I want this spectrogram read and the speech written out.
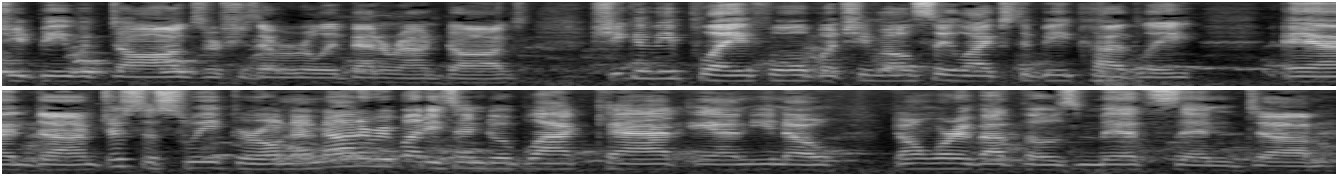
she'd be with dogs or she's ever really been around dogs. She can be playful, but she mostly likes to be cuddly and um, just a sweet girl. Now, not everybody's into a black cat, and you know, don't worry about those myths and um,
